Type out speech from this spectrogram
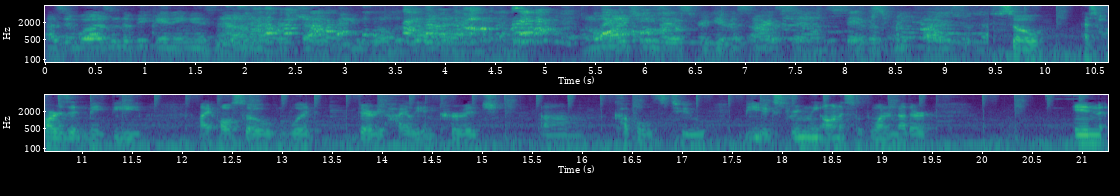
As it was in the beginning, is now, and ever shall be, world. Amen. Oh Jesus, forgive us our sins, save us from the fires of So, as hard as it may be, I also would very highly encourage um, couples to be extremely honest with one another. In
